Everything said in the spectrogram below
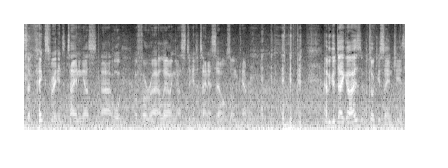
So thanks for entertaining us, uh, or, or for uh, allowing us to entertain ourselves on camera. Have a good day, guys. We'll talk to you soon. Cheers.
